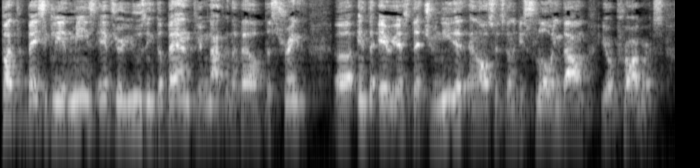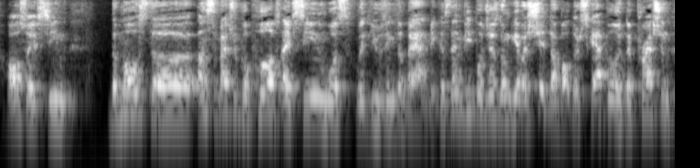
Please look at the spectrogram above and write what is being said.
but basically it means if you're using the band, you're not gonna develop the strength uh, in the areas that you need it and also it's going to be slowing down your progress. Also I've seen the most uh, unsymmetrical pull-ups I've seen was with using the band because then people just don't give a shit about their scapular depression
